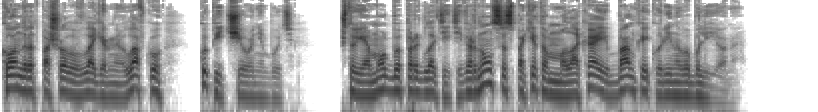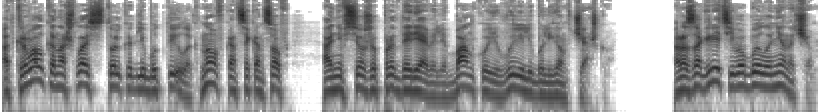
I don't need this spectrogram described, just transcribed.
Конрад пошел в лагерную лавку купить чего-нибудь, что я мог бы проглотить, и вернулся с пакетом молока и банкой куриного бульона. Открывалка нашлась только для бутылок, но, в конце концов, они все же продырявили банку и вылили бульон в чашку. Разогреть его было не на чем.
